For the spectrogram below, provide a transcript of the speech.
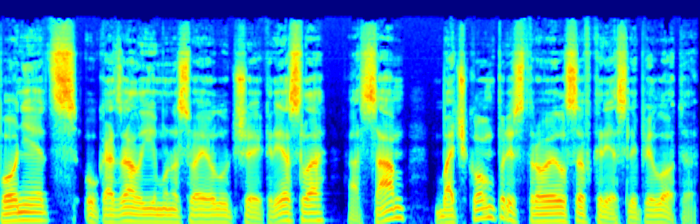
Понец указал ему на свое лучшее кресло, а сам бочком пристроился в кресле пилота.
